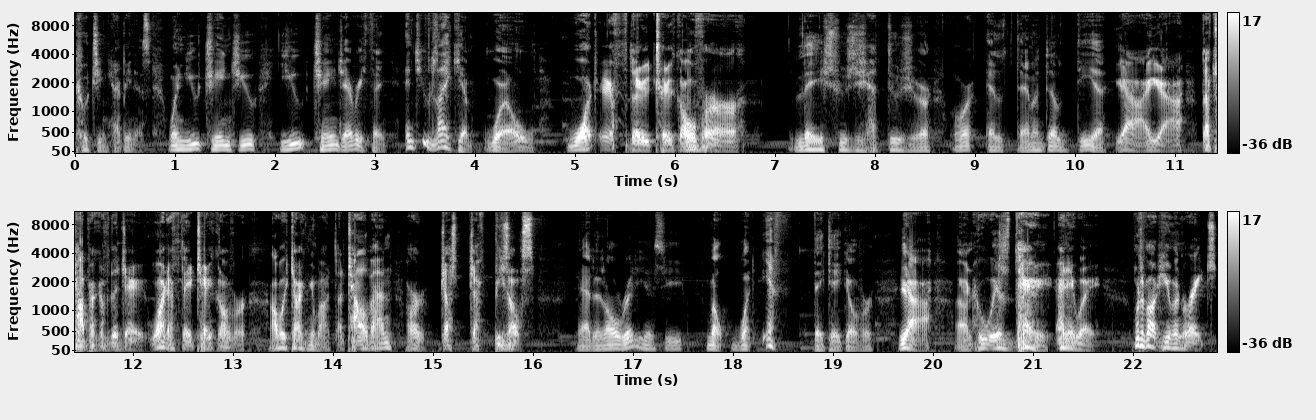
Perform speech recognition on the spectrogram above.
coaching happiness. When you change you, you change everything. And you like him. Well, what if they take over? Le sujet du jour, or el tema del dia. Yeah, yeah. The topic of the day. What if they take over? Are we talking about the Taliban or just Jeff Bezos? Had it already, I see. Well, what if they take over? Yeah, and who is they, anyway? What about human rights?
